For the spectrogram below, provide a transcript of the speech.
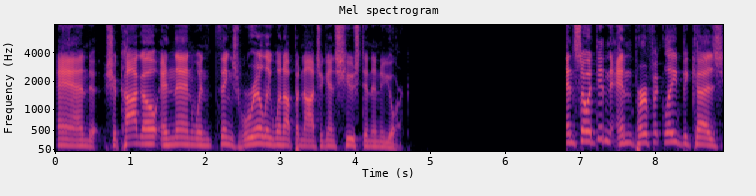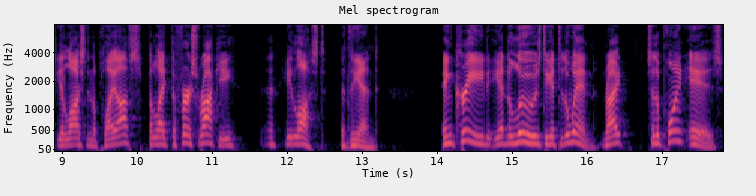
and Chicago, and then when things really went up a notch against Houston and New York. And so it didn't end perfectly because you lost in the playoffs, but like the first Rocky, eh, he lost at the end. In Creed, he had to lose to get to the win, right? So the point is,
